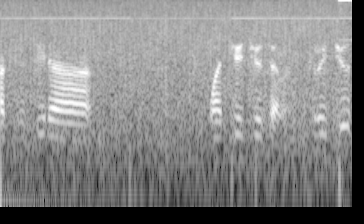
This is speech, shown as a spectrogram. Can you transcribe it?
Argentina 1227, 327.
